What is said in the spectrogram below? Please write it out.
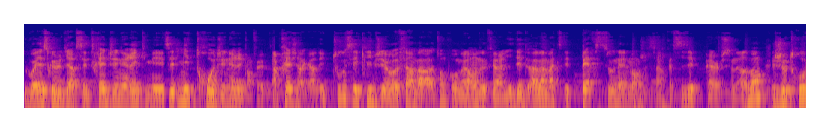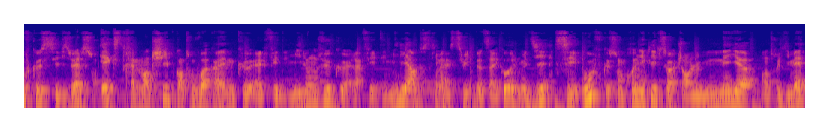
vous voyez ce que je veux dire, c'est très générique mais c'est limite trop générique en fait. Après j'ai regardé tous ces clips, j'ai refait un marathon pour vraiment me faire une idée de Avamax et personnellement, je tiens à préciser personnellement, je trouve que ces visuels sont extrêmement cheap quand on voit quand même qu'elle fait des millions de vues, qu'elle a fait des milliards de streams avec Street But Psycho, je me dis c'est ouf que son premier clip soit genre le meilleur entre guillemets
